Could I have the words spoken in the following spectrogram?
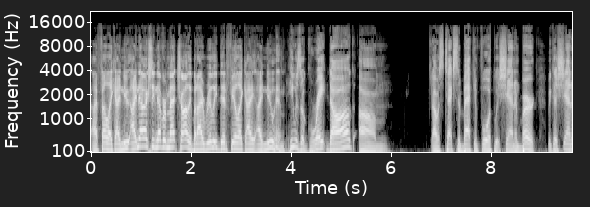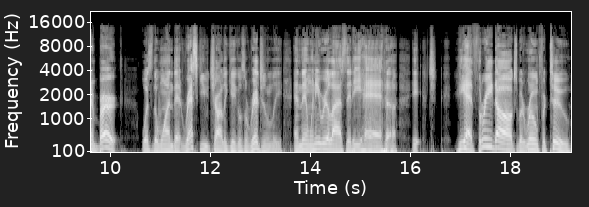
I felt like I knew I now actually never met Charlie, but I really did feel like I, I knew him. He was a great dog. Um, I was texting back and forth with Shannon Burke because Shannon Burke was the one that rescued Charlie Giggles originally, and then when he realized that he had uh, he, he had three dogs but room for two,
